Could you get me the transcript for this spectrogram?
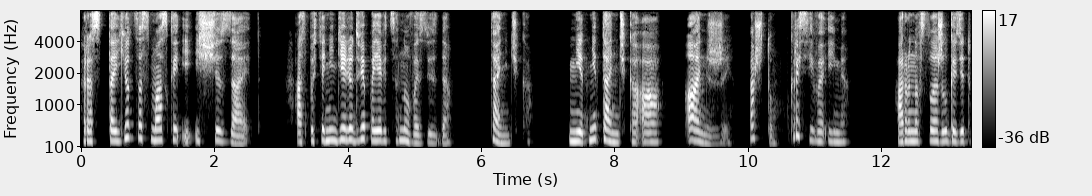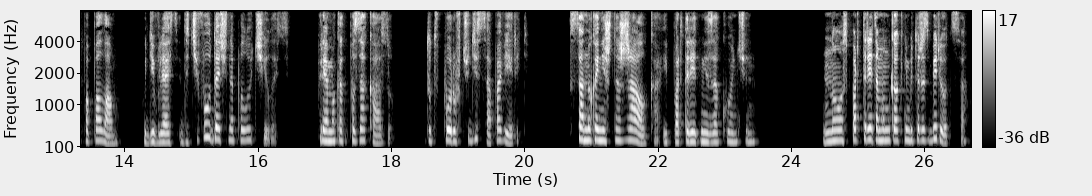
расстается с маской и исчезает а спустя неделю-две появится новая звезда. Танечка. Нет, не Танечка, а Анжи. А что, красивое имя. Аронов сложил газету пополам, удивляясь, до чего удачно получилось. Прямо как по заказу. Тут впору в чудеса поверить. Ксану, конечно, жалко, и портрет не закончен. Но с портретом он как-нибудь разберется,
